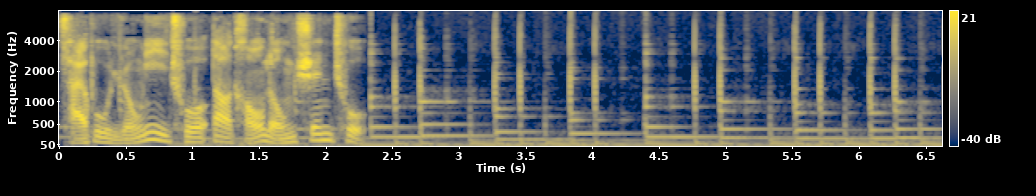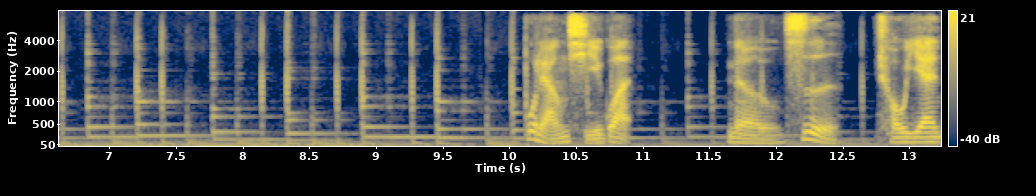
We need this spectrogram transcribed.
才不容易戳到喉咙深处。不良习惯，No 四，抽烟。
